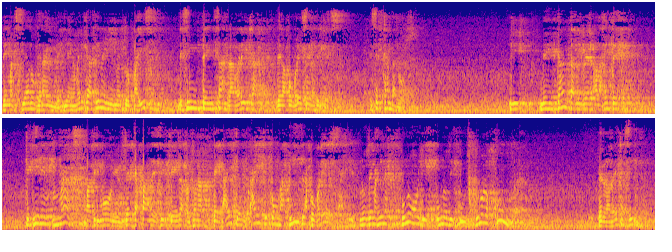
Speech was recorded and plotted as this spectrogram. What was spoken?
demasiado grande. Y en América Latina y en nuestro país es intensa la brecha de la pobreza y la riqueza. Es escandaloso. Y me encanta a mí ver a la gente que tiene más patrimonio, ser capaz de decir que es la persona que hay que, hay que combatir la pobreza. No se imagina, uno oye unos discursos, uno los compra, pero la brecha sigue.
